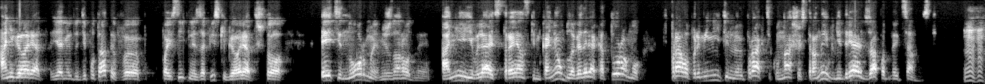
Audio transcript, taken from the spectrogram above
они говорят, я имею в виду депутаты в пояснительной записке говорят, что эти нормы международные, они являются троянским конем, благодаря которому в правоприменительную практику нашей страны внедряют западные ценности. Угу.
